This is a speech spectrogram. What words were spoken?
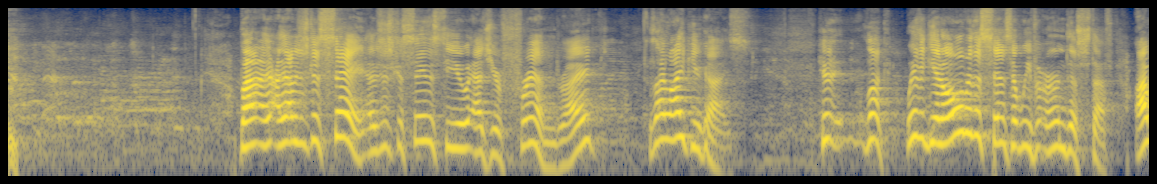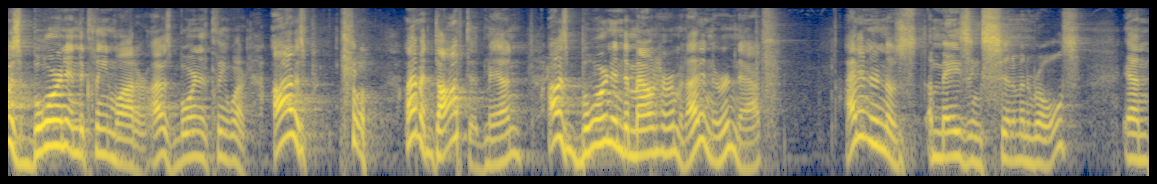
But I, I was just going to say, I was just going to say this to you as your friend, right? Because I like you guys. Here, look, we have to get over the sense that we've earned this stuff. I was born into clean water. I was born into clean water. I was, I'm adopted, man. I was born into Mount Hermon. I didn't earn that. I didn't earn those amazing cinnamon rolls and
